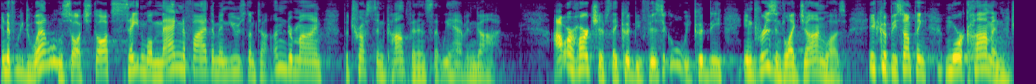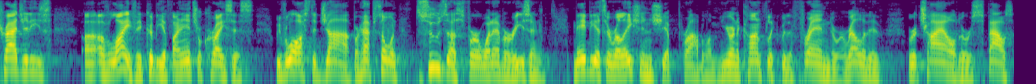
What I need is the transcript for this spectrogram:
And if we dwell on such thoughts, Satan will magnify them and use them to undermine the trust and confidence that we have in God. Our hardships, they could be physical, we could be imprisoned like John was. It could be something more common, tragedies uh, of life. It could be a financial crisis. We've lost a job. Perhaps someone sues us for whatever reason. Maybe it's a relationship problem. You're in a conflict with a friend or a relative or a child or a spouse.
